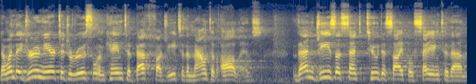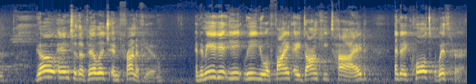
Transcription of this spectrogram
Now, when they drew near to Jerusalem, came to Bethphage, to the Mount of Olives, then Jesus sent two disciples, saying to them, Go into the village in front of you, and immediately you will find a donkey tied and a colt with her.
